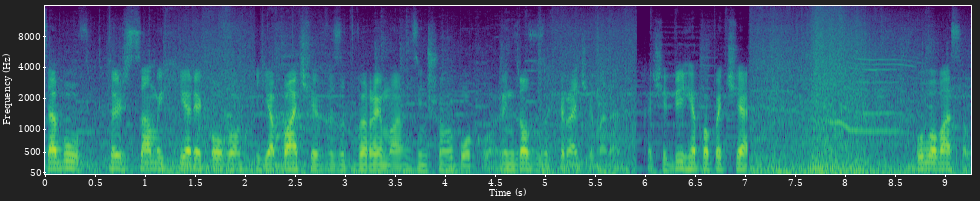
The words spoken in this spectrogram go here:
Це був той ж самий хер, якого я бачив за дверима з іншого боку. Він зразу захерачив мене. Каче біг я по печері. Було весело.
